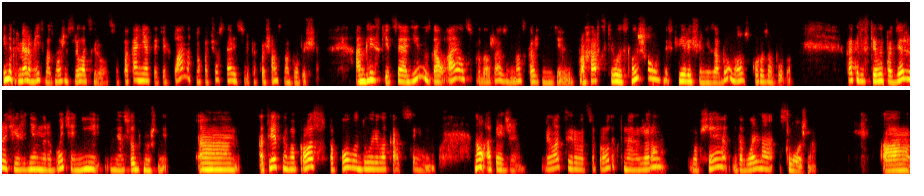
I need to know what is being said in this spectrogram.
и, например, иметь возможность релацироваться. Пока нет таких планов, но хочу ставить себе такой шанс на будущее. Английский C1, сдал IELTS, продолжаю заниматься каждую неделю. Про хард-скиллы слышал, SQL еще не забыл, но скоро забуду. Как эти скиллы поддерживать в ежедневной работе, они не особо нужны. А, ответ на вопрос по поводу релокации. Ну, опять же, релацироваться продукт-менеджером вообще довольно сложно. А,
